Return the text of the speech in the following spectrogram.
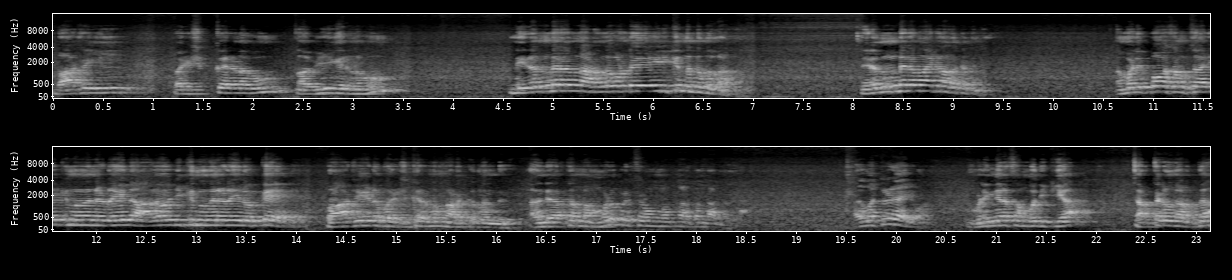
ഭാഷയിൽ പരിഷ്കരണവും നവീകരണവും നിരന്തരം നടന്നുകൊണ്ടേയിരിക്കുന്നുണ്ടെന്നുള്ളതാണ്. നിരന്തരമായിട്ട് നടക്കുന്നില്ല നമ്മളിപ്പോൾ സംസാരിക്കുന്നതിനിടയിൽ ആലോചിക്കുന്നതിനിടയിലൊക്കെ ഭാഷയുടെ പരിഷ്കരണം നടക്കുന്നുണ്ട്. അതിന്റെ അർത്ഥം നമ്മൾ പരിശ്രമം നടത്തേണ്ടതല്ല. അത് മറ്റൊരു കാര്യമാണ്. നമ്മളിങ്ങനെ സംവദിക്കുക ചർച്ചകൾ നടത്തുക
